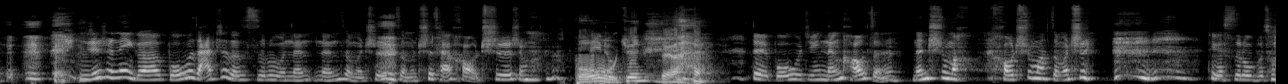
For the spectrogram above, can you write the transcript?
你这是那个博物杂志的思路，能能怎么吃，怎么吃才好吃，什么？博物君，对吧？对，博物君能好怎？能吃吗？好吃吗？怎么吃？这个思路不错，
